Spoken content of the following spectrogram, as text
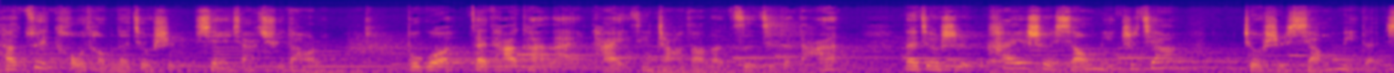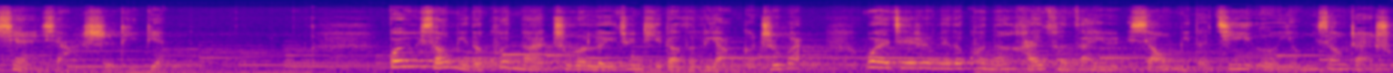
他最头疼的就是线下渠道了。不过，在他看来，他已经找到了自己的答案，那就是开设小米之家，就是小米的线下实体店。关于小米的困难，除了雷军提到的两个之外，外界认为的困难还存在于小米的饥饿营销战术。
